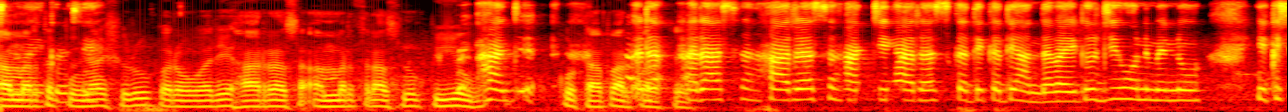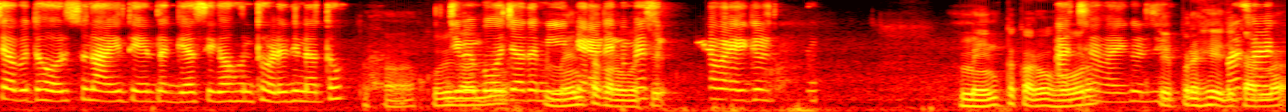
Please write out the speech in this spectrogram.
ਅੰਮ੍ਰਿਤ ਪੀਣਾ ਸ਼ੁਰੂ ਕਰੋ ਅਜੇ ਹਰ ਰਸ ਅੰਮ੍ਰਿਤ ਰਸ ਨੂੰ ਪੀਓ। ਹਾਂਜੀ। ਘੋਟਾ ਭਰ ਭਰ ਕੇ। ਰਸ ਹਰ ਰਸ ਹਾਂਜੀ ਹਰ ਰਸ ਕਦੇ ਕਦੇ ਆਂਦਾ ਵਾਹਿਗੁਰੂ ਜੀ ਹੁਣ ਮੈਨੂੰ ਇੱਕ ਸ਼ਬਦ ਹੋਰ ਸੁਣਾਈ ਦੇਣ ਲੱਗਿਆ ਸੀਗਾ ਹੁਣ ਥੋੜੇ ਦਿਨਾਂ ਤੋਂ। ਹਾਂ ਕੋਈ ਜਿਵੇਂ ਬਹੁਤ ਜ਼ਿਆਦਾ ਮੀਂਹ ਪੈ ਰਿਹਾ ਮੈਂ ਸੁਣਿਆ ਵਾਹਿਗੁਰੂ। ਮਿਹਨਤ ਕਰੋ ਹੋਰ ਤੇ ਪਰਹੇਜ਼ ਕਰਨਾ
